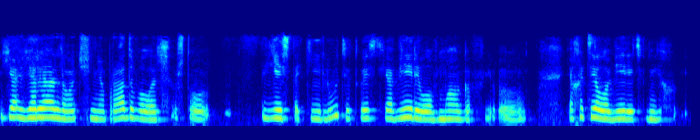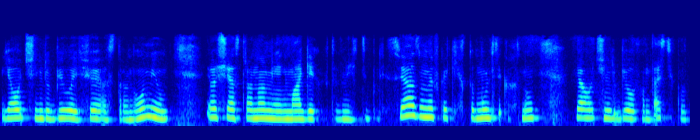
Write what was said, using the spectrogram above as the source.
я я реально очень обрадовалась что есть такие люди. То есть я верила в магов я хотела верить в них. Я очень любила ещё и астрономию. И вообще астрономия и магия как-то вместе были связаны в каких-то мультиках. Ну я очень любила фантастику вот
